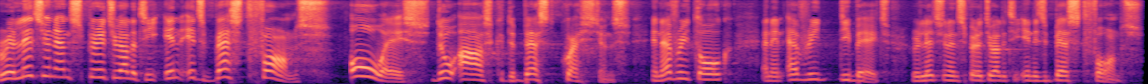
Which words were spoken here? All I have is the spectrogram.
Religion and spirituality, in its best forms, always do ask the best questions in every talk and in every debate. Religion and spirituality, in its best forms.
